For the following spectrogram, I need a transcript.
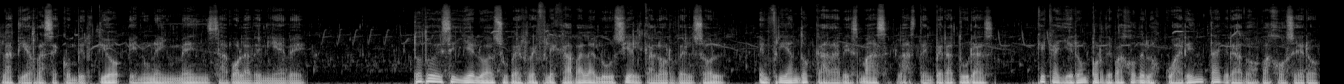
la Tierra se convirtió en una inmensa bola de nieve. Todo ese hielo a su vez reflejaba la luz y el calor del Sol, enfriando cada vez más las temperaturas que cayeron por debajo de los 40 grados bajo cero.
